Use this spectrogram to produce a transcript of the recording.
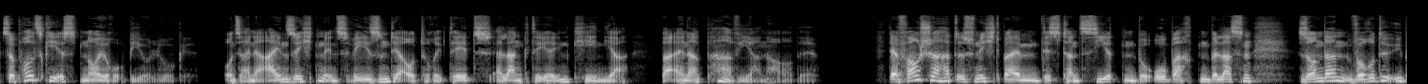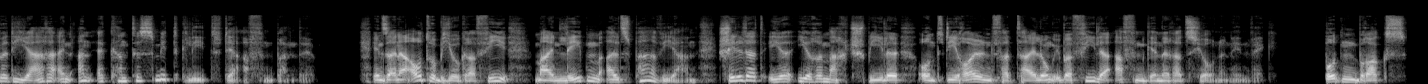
Sapolsky ist Neurobiologe, und seine Einsichten ins Wesen der Autorität erlangte er in Kenia bei einer Pavianhorde. Der Forscher hat es nicht beim distanzierten Beobachten belassen, sondern wurde über die Jahre ein anerkanntes Mitglied der Affenbande. In seiner Autobiografie Mein Leben als Pavian schildert er ihre Machtspiele und die Rollenverteilung über viele Affengenerationen hinweg. Buddenbrocks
